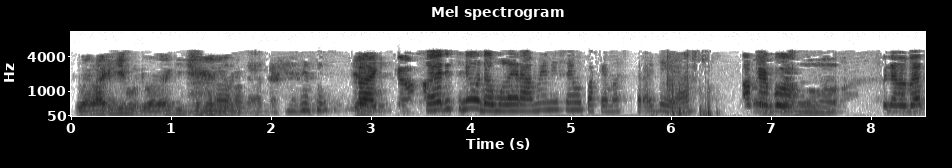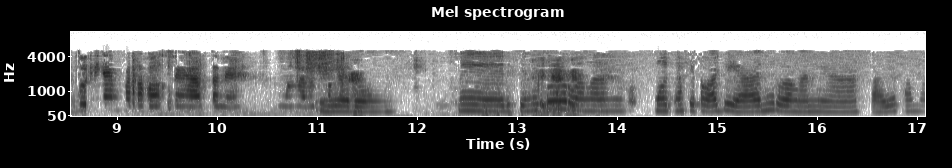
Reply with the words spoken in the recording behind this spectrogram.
Dua lagi bu, dua lagi. oh, oke oke Ya, Lagi. saya di sini udah mulai rame nih saya mau pakai masker aja ya Oke Bu, Oh, benar banget Bu, ini kan protokol kesehatan ya. Emang harus iya dong nih di sini tuh Jaga. ruangan mau ngasih tau aja ya ini ruangannya saya sama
